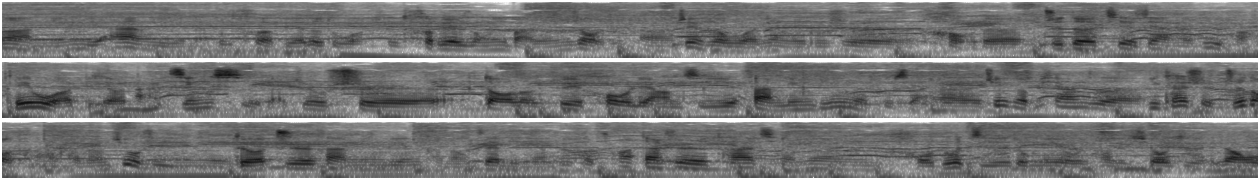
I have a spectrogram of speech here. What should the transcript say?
啊、明里暗里的特别的多，就特别容易把人绕进啊。这个我认为不是好的、值得借鉴的地方。给我比较大惊喜的就是到了最后两集范冰冰的出现。呃，这个片子一开始知道他，可能就是因为得知范冰冰可能在里面会客串，但是她前面。好多集都没有他的消息，让我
